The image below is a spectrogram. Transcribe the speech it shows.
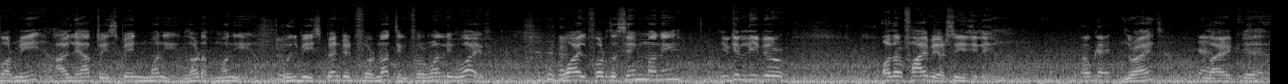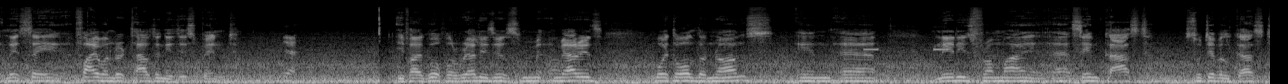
for me i'll have to spend money a lot of money will be spent it for nothing for only wife while for the same money you can live your other five years easily Okay. right Yeah. like uh, let's say 500000 is spent Yeah. if I go for religious marriage with all the norms in uh, ladies from my uh, same caste, suitable caste.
